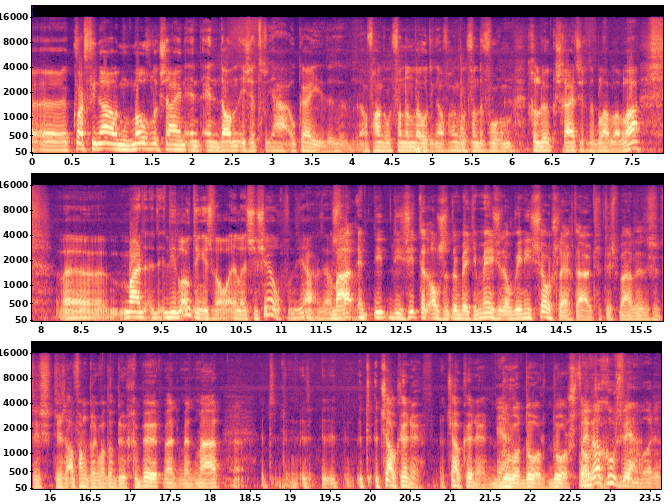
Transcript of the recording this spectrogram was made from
eh kwartfinale moet mogelijk zijn. En, en dan is het, ja, oké, afhankelijk van een loting, afhankelijk van de vorm, geluk, scheidsrechter, bla bla bla. Eh, maar die loting is wel heel essentieel. Want Ja, Maar het- die, die ziet er, als het een beetje mee zit, ook weer niet zo slecht uit. Het is, maar, het, is, het, is, het is afhankelijk wat er natuurlijk gebeurt. Met, met, maar het, het, het, het, het zou kunnen. Het zou kunnen. Ja. Door, door, door stoten. wel groepswinnaar worden.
